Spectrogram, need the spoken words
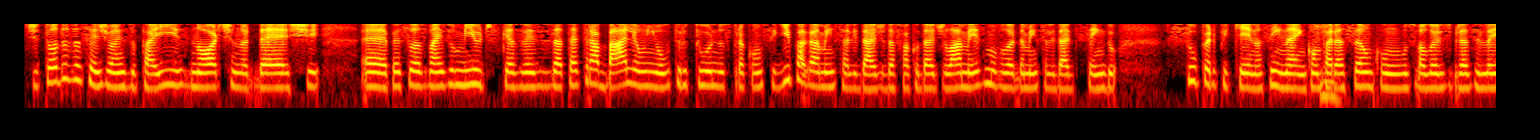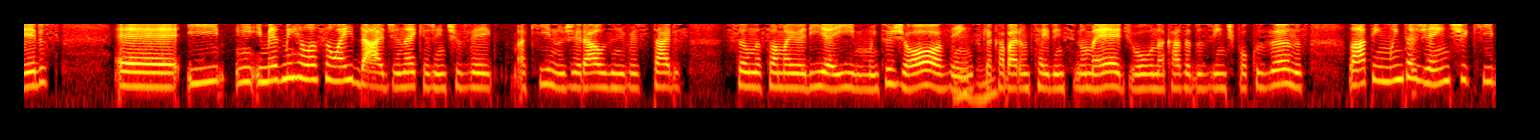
de todas as regiões do país, norte, nordeste, é, pessoas mais humildes que às vezes até trabalham em outros turnos para conseguir pagar a mensalidade da faculdade lá, mesmo o valor da mensalidade sendo super pequeno, assim, né, em comparação Sim. com os valores brasileiros. É, e, e mesmo em relação à idade, né, que a gente vê aqui no geral, os universitários são na sua maioria aí muito jovens, uhum. que acabaram de sair do ensino médio ou na casa dos 20 e poucos anos. Lá tem muita gente que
